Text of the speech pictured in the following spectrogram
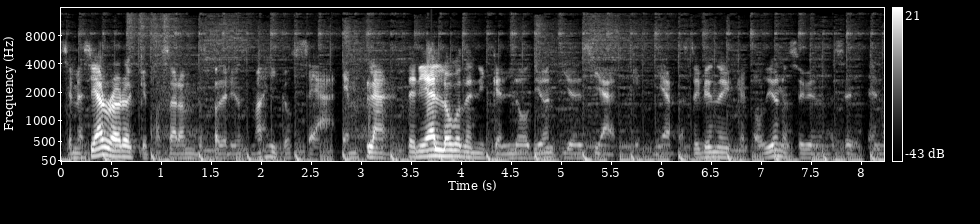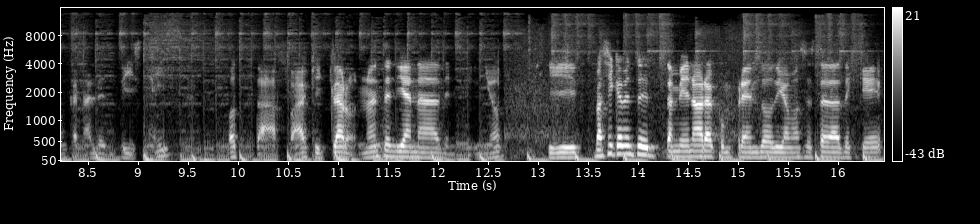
se me hacía raro que pasaran los padrinos mágicos. O sea, en plan, tenía el logo de Nickelodeon y yo decía, qué mierda, estoy viendo Nickelodeon, no estoy viendo en un canal de Disney. What the fuck? Y claro, no entendía nada de niño. Y básicamente también ahora comprendo, digamos, esta edad de que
